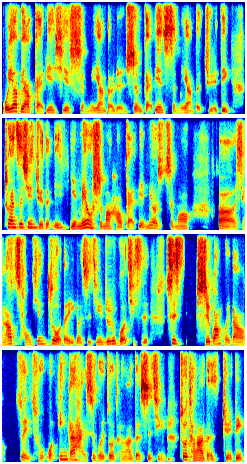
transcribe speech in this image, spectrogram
我要不要改变些什么样的人生，改变什么样的决定？突然之间觉得，也，也没有什么好改变，没有什么，呃，想要重新做的一个事情。如果其实是时光回到最初，我应该还是会做同样的事情，做同样的决定，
